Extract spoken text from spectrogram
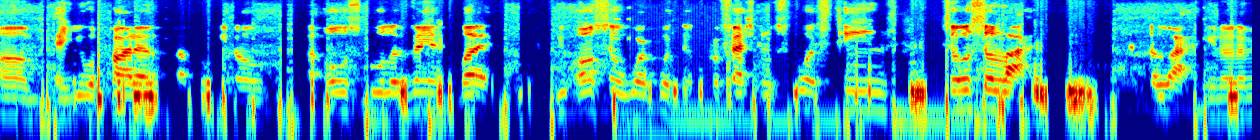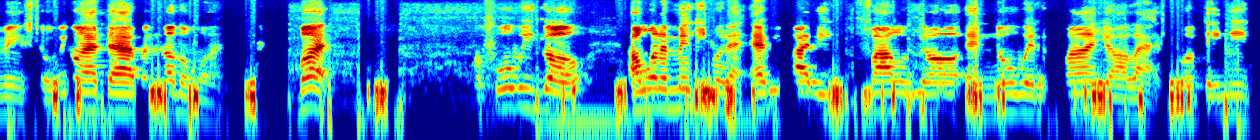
um, and you were part of you know an old school event, but you also work with the professional sports teams, so it's a lot. It's a lot. You know what I mean? So we're gonna have to have another one, but before we go, I want to make sure that everybody follow y'all and know where to find y'all at. So if they need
